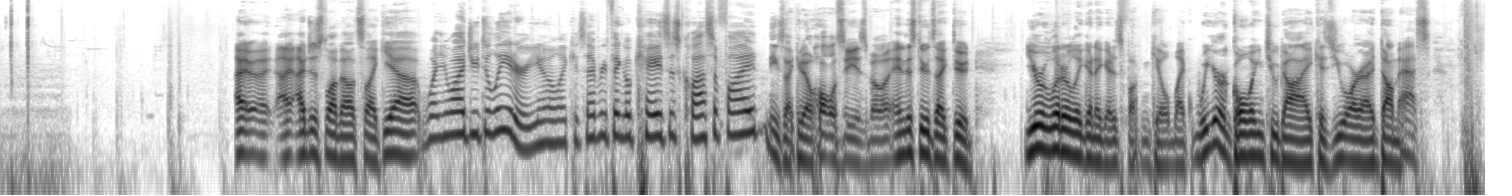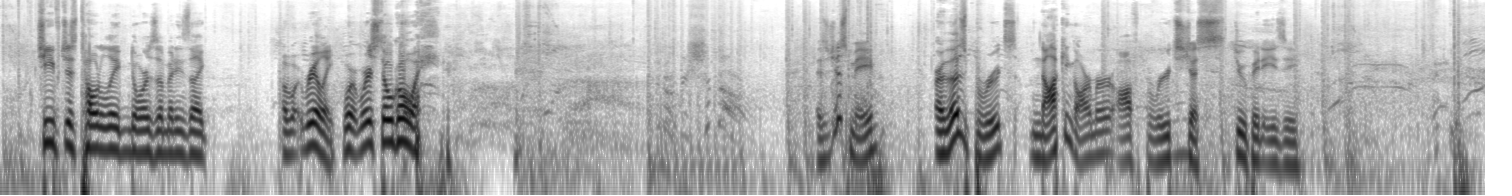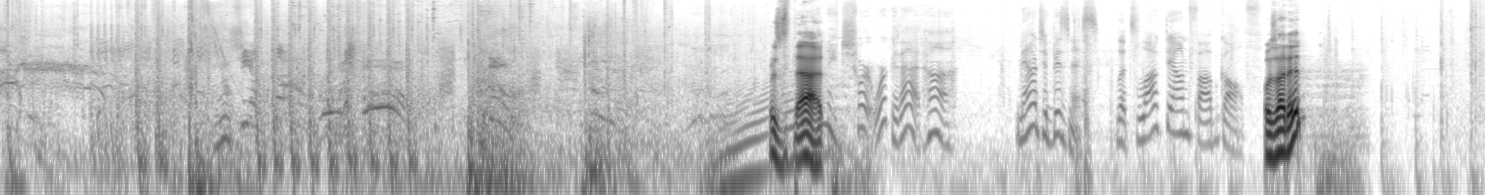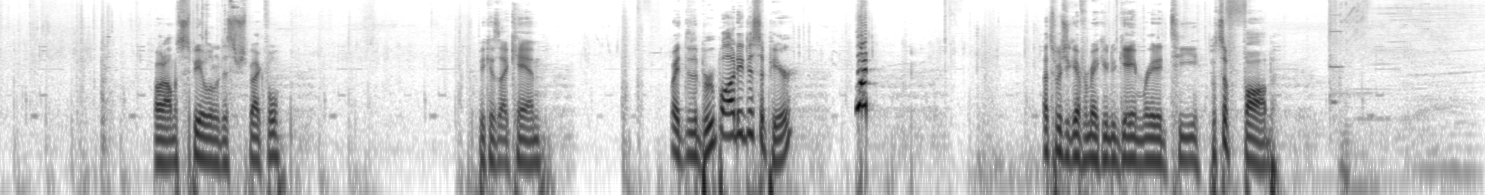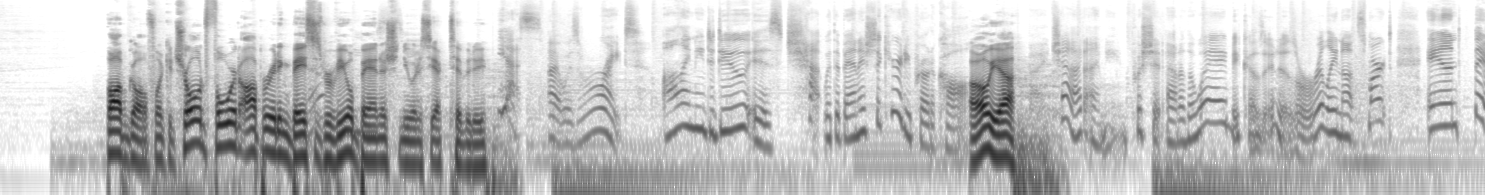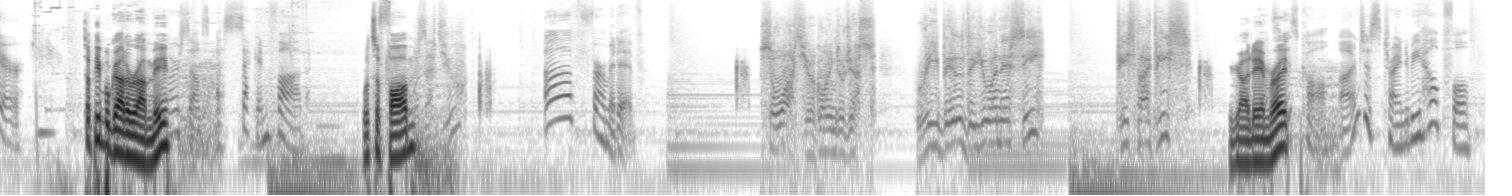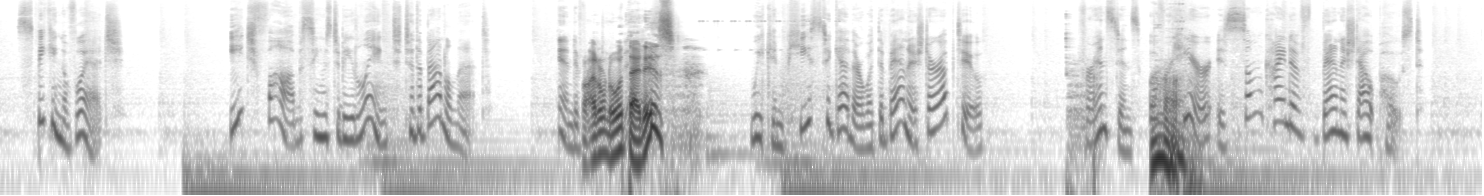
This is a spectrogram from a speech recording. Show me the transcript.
I, I I just love how it's like, yeah, why, why'd you delete her? You know, like, is everything okay? Is this classified? And he's like, you know, Halsey is, and this dude's like, dude, you're literally gonna get us fucking killed. Like, we are going to die because you are a dumbass. Chief just totally ignores him, and he's like, oh, really? We're we're still going. Is it just me? Are those brutes knocking armor off brutes just stupid easy? What is that? Made short work of that, huh? Now to business. Let's lock down Fob Golf. Oh, was that it? Oh, I'm just be a little disrespectful. Because I can. Wait, did the brute body disappear? What? That's what you get for making a game rated T. What's a fob? Fob golf. When controlled forward operating bases reveal banished and UNSC activity. Yes, I was right. All I need to do is chat with the banished security protocol. Oh, yeah. By chat, I mean push it out of the way because it is really not smart. And there, Some people got around me. ourselves a second fob. What's a fob? Is that you? Affirmative. So what? You're going to just rebuild the UNSC? Piece by piece? You're goddamn right. This call. I'm just trying to be helpful. Speaking of which, each fob seems to be linked to the BattleNet. And if I don't know what that is. we can piece together what the banished are up to. For instance, over Ah. here is some kind of banished outpost.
